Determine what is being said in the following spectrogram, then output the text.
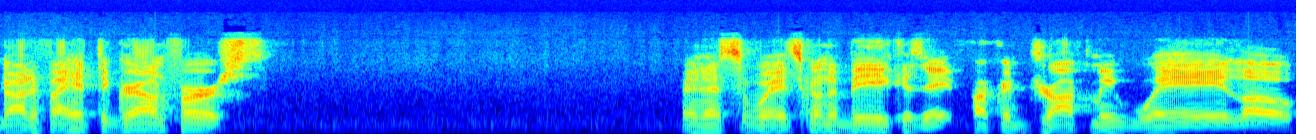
Not if I hit the ground first. And that's the way it's gonna be, because they fucking dropped me way low.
